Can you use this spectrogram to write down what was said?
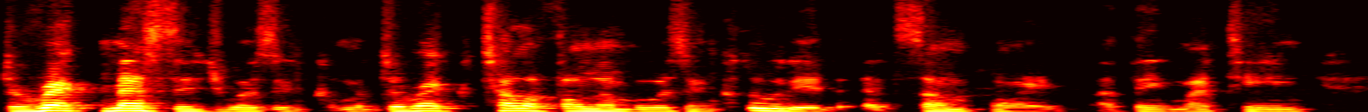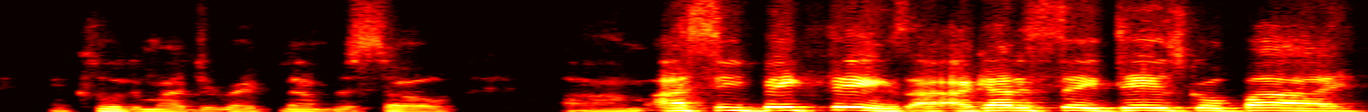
direct message was, my direct telephone number was included at some point. I think my team included my direct number. So um, I see big things. I, I got to say, days go by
